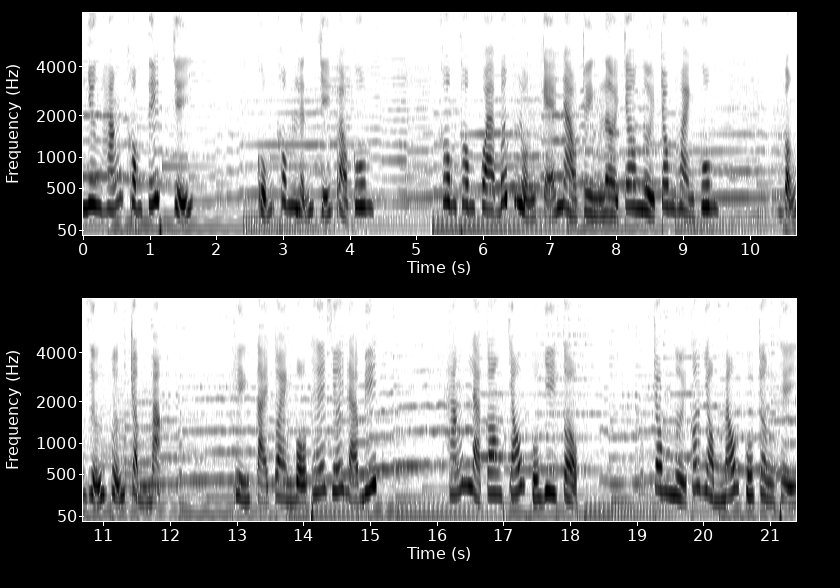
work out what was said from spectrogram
Nhưng hắn không tiếp chỉ, Cũng không lĩnh chỉ vào cung. Không thông qua bất luận kẻ nào truyền lời cho người trong hoàng cung, Vẫn giữ vững trầm mặt Hiện tại toàn bộ thế giới đã biết, Hắn là con cháu của Di Tột Trong người có dòng máu của Trần Thị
